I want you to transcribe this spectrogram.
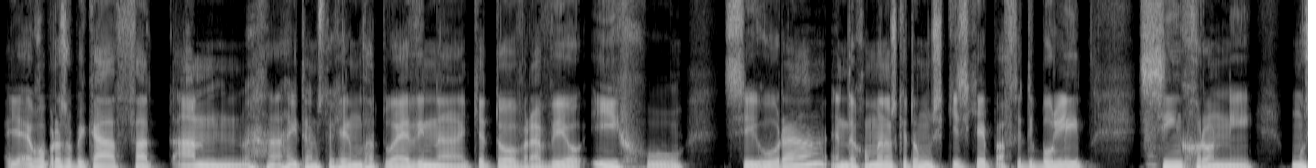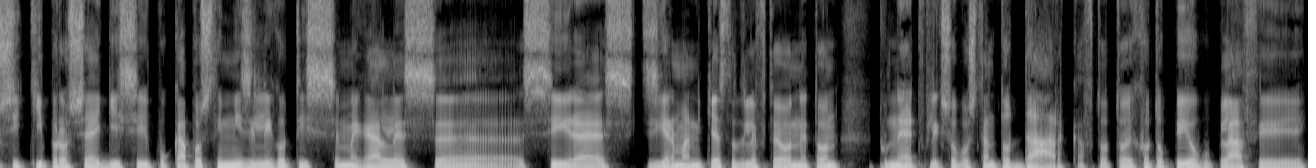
Εγώ προσωπικά, θα, αν ήταν στο χέρι μου, θα του έδινα και το βραβείο ήχου σίγουρα, ενδεχομένως και το μουσικής και αυτή την πολύ σύγχρονη μουσική προσέγγιση που κάπως θυμίζει λίγο τις μεγάλες ε, σειρές, τις γερμανικές των τελευταίων ετών του Netflix, όπως ήταν το Dark, αυτό το ηχοτοπίο που πλάθει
